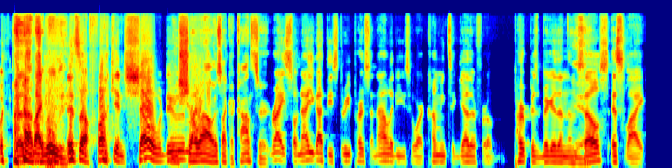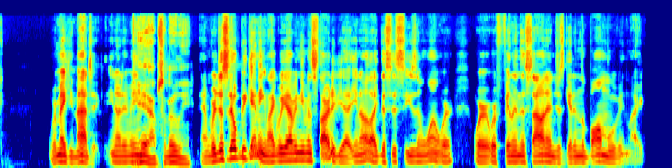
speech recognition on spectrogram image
with us, like it's a fucking show, dude. show like- out. It's like a concert. Right. So now you got these three personalities who are coming together for a purpose bigger than Yeah. themselves. It's like we're making magic. You know what I mean? Yeah, absolutely. And we're just still beginning. Like we haven't even started yet. You know, like this is season one. We're we're we're filling this out and just getting the ball moving. Like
